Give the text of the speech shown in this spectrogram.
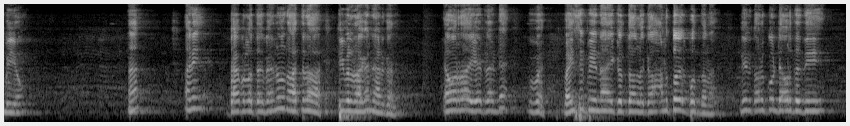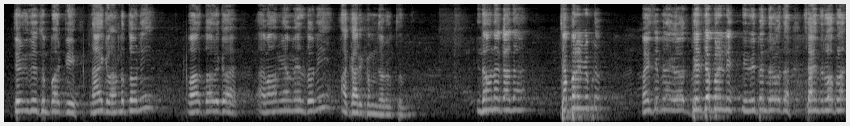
బియ్యం. అని పేపర్లో చదివాను రాత్రి టీవీలో రాగానే అనుకోను ఎవర్రా ఏంటంటే వైసీపీ నాయకుల తాలూకా అన్నతో వెళ్ళిపోతున్నా. నేను కనుక్కుంటే ఎవరిది తెలుగుదేశం పార్టీ నాయకుల అండతోని వాళ్ళ తాలూకా మామ్యామ్యాలతోని ఆ కార్యక్రమం జరుగుతుంది. ఇదవునా కాదా? చెప్పనండి ఇప్పుడు. వైసీపీ నాయకులు పేరు చెప్పనండి. నేను వెళ్ళిపోయిన తర్వాత సాయంత్రం లోపల.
